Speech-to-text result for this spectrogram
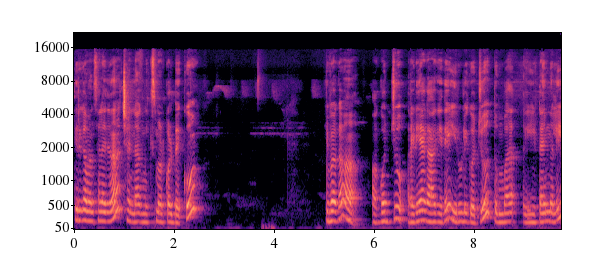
ತಿರ್ಗಾ ಒಂದು ಸಲ ಇದನ್ನು ಚೆನ್ನಾಗಿ ಮಿಕ್ಸ್ ಮಾಡ್ಕೊಳ್ಬೇಕು. ಇವಾಗ ಗೊಜ್ಜು ರೆಡಿಯಾಗಿ ಆಗಿದೆ. ಈರುಳ್ಳಿ ಗೊಜ್ಜು ತುಂಬ, ಈ ಟೈಮ್ನಲ್ಲಿ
